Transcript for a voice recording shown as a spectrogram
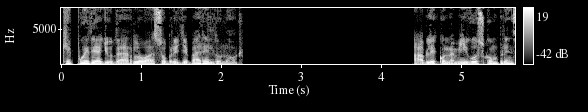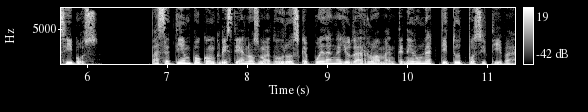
¿Qué puede ayudarlo a sobrellevar el dolor? Hable con amigos comprensivos, Pase tiempo con cristianos maduros que puedan ayudarlo a mantener una actitud positiva.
